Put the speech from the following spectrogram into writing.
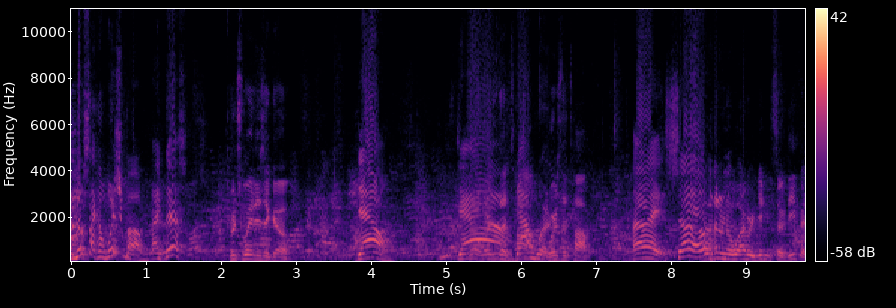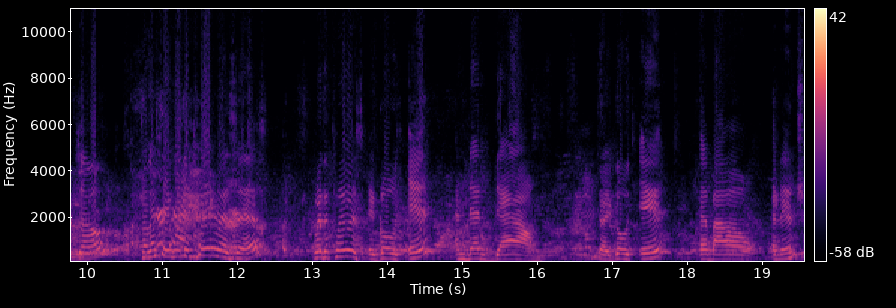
It looks like a wishbone, like this. Which way does it go? Down. Down. Where's the top? Downward. Where's the top? All right, so I don't know why we're getting so deep into it. So, so let's say where the clitoris is. Where the clitoris, it goes in and then down. So it goes in about an inch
